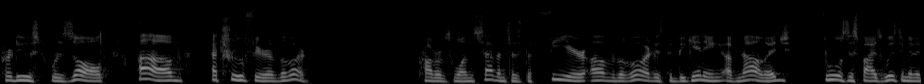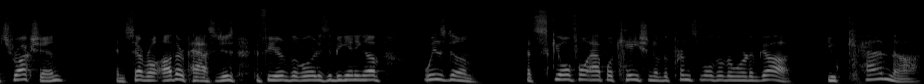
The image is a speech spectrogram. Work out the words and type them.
produced result of a true fear of the Lord. Proverbs 1 7 says, The fear of the Lord is the beginning of knowledge. Fools despise wisdom and instruction. And several other passages, the fear of the Lord is the beginning of wisdom. That skillful application of the principles of the Word of God. You cannot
